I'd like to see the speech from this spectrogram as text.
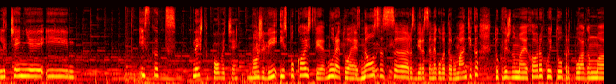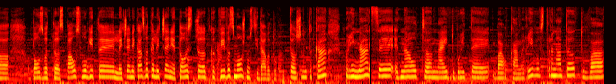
лечение и искат нещо повече. Може би и спокойствие. Морето е едно с, разбира се, неговата романтика. Тук виждаме хора, които предполагам ползват спа услугите, лечение. Казвате лечение, т.е. какви възможности дава това? Точно така. При нас е една от най-добрите барокамери в страната. Това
